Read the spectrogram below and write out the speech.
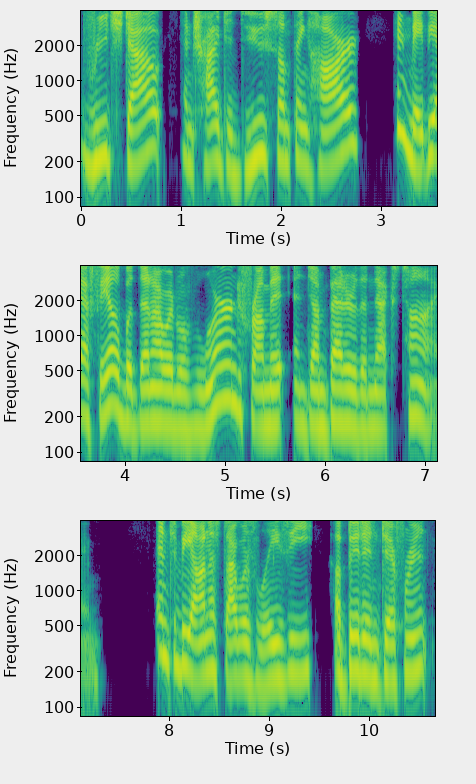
reached out and tried to do something hard. And maybe I failed, but then I would have learned from it and done better the next time. And to be honest, I was lazy, a bit indifferent.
